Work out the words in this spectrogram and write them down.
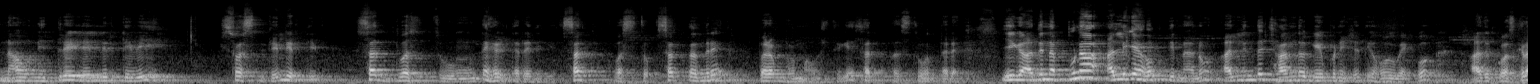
ನಾವು ನಿದ್ರೆಯಲ್ಲಿ ಎಲ್ಲಿರ್ತೀವಿ ಸ್ವಸ್ಥಿತಿಯಲ್ಲಿ ಇರ್ತೀವಿ ಸದ್ವಸ್ತು ಅಂತ ಹೇಳ್ತಾರೆ ಅದಕ್ಕೆ ಸತ್ ವಸ್ತು ಸತ್ ಅಂದರೆ ಪರಬ್ರಹ್ಮ ವಸ್ತುಗೆ ಸತ್ವಸ್ತು ಅಂತಾರೆ. ಈಗ ಅದನ್ನು ಪುನಃ ಅಲ್ಲಿಗೆ ಹೋಗ್ತೀನಿ ನಾನು. ಅಲ್ಲಿಂದ ಛಾಂದೋಗ್ಯ ಉಪನಿಷತ್ತಿಗೆ ಹೋಗಬೇಕು. ಅದಕ್ಕೋಸ್ಕರ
